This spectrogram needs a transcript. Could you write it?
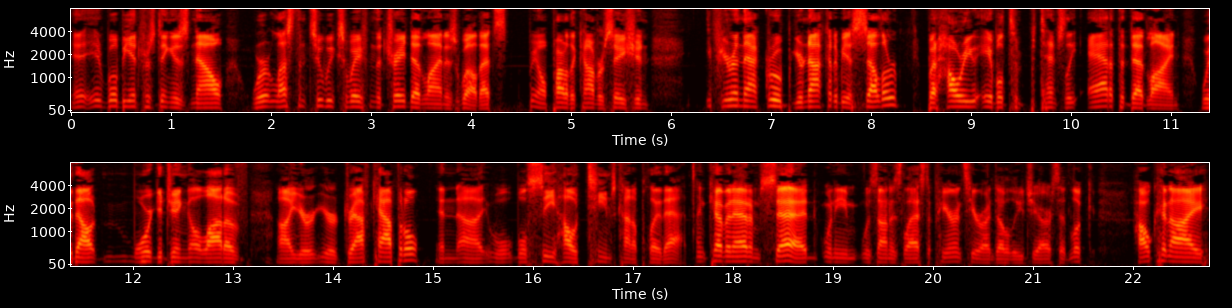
it, it, will be interesting. As now we're less than two weeks away from the trade deadline as well. That's you know part of the conversation. If you're in that group, you're not going to be a seller. But how are you able to potentially add at the deadline without mortgaging a lot of uh, your your draft capital, and uh, we'll we'll see how teams kind of play that. And Kevyn Adams said when he was on his last appearance here on WGR, said, "Look, how can I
